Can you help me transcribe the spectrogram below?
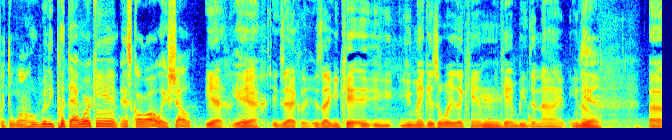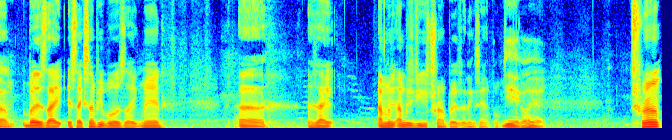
but the one who really put that work in, it's gonna always show. Yeah, Yeah. yeah, exactly. It's like you can't you, you make it so where they can't you can't be denied. You know. Yeah, Um, but it's like it's like some people is like, man, uh, it's like I'm I'm just use Trump as an example. yeah. Go ahead. Trump,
